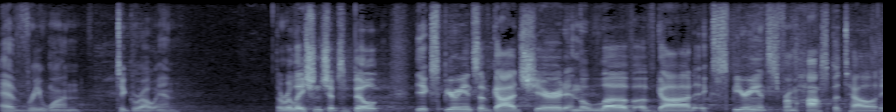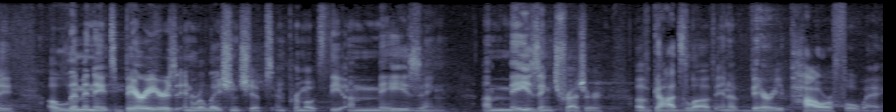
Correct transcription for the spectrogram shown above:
everyone to grow in. The relationships built, the experience of God shared, and the love of God experienced from hospitality eliminates barriers in relationships and promotes the amazing, amazing treasure of God's love in a very powerful way.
